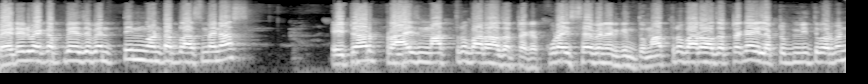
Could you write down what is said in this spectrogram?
ব্যাটারি ব্যাকআপ পেয়ে যাবেন তিন ঘণ্টা প্লাস মাইনাস এটার প্রাইস মাত্র বারো হাজার টাকা। কুরাই সেভেন এর কিন্তু। মাত্র বারো হাজার টাকা এই ল্যাপটপটি নিতে পারবেন।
